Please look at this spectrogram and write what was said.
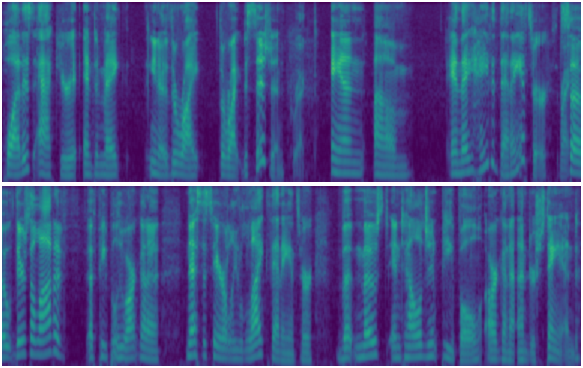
what is accurate and to make you know the right the right decision Correct. And um and they hated that answer Right. so there's a lot of, of people who aren't going to necessarily like that answer but most intelligent people are going to understand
